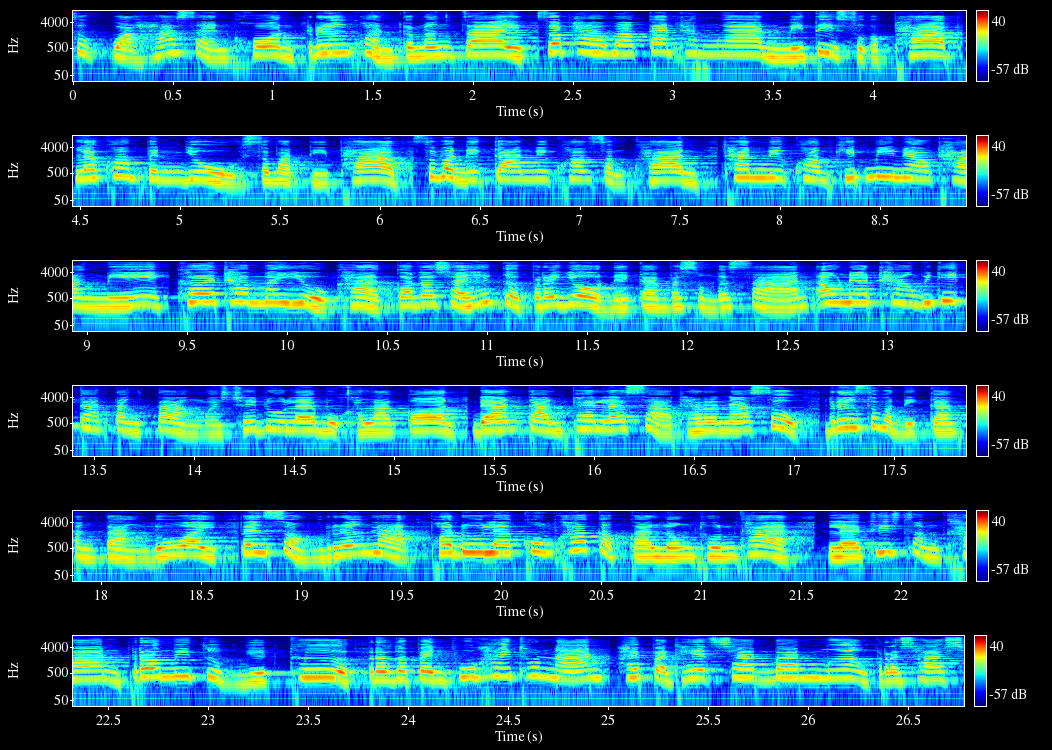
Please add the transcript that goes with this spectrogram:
สุขกว่า 5 0 0 0 0 0 คน เรื่องขวัญกำลังใจ สภาวะการทำงาน มิติสุขภาพ และความเป็นอยู่ สวัสดิภาพ สวัสดิการมีความสำคัญ ท่านมีความคิดมีแนวทางนี้ เคยทำมาอยู่ค่ะ ก็จะใช้ให้เกิดประโยชน์ในการผสมผสาน เอาแนวทางวิธีการต่างๆ มาช่วยดูแลบุคลากร ด้านการแพทย์และสาธารณสุข เรื่องสวัสดิการต่างๆ ด้วย เป็น 2 เรื่องหลัก พอดูแลคุ้มค่ากับการลงทุนค่ะ และที่สำคัญเรามีจุดยึดคือ เราจะเป็นผู้ให้เท่านั้นให้ประเทศชาติบ้านเมืองประชาช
